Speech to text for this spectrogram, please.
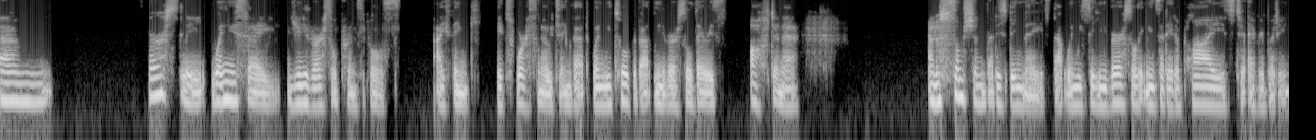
Um, Firstly, when you say universal principles, I think it's worth noting that when we talk about universal, there is often a an assumption that is being made that when we say universal, it means that it applies to everybody.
